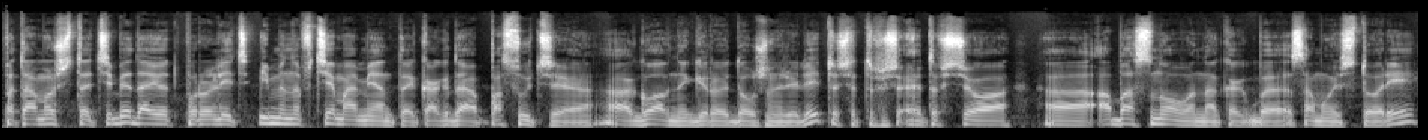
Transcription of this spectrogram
Потому что тебе дают порулить именно в те моменты, когда, по сути, главный герой должен рулить. То есть это все, это все а, обосновано как бы самой историей.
